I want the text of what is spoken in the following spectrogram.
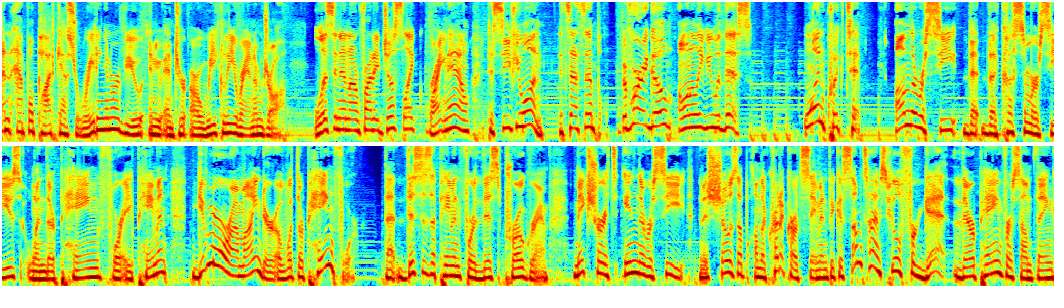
an Apple Podcast rating and review, and you enter our weekly random draw. Listen in on Friday, just like right now, to see if you won. It's that simple. Before I go, I want to leave you with this one quick tip. On the receipt that the customer receives when they're paying for a payment, give them a reminder of what they're paying for that this is a payment for this program. Make sure it's in the receipt and it shows up on the credit card statement because sometimes people forget they're paying for something,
